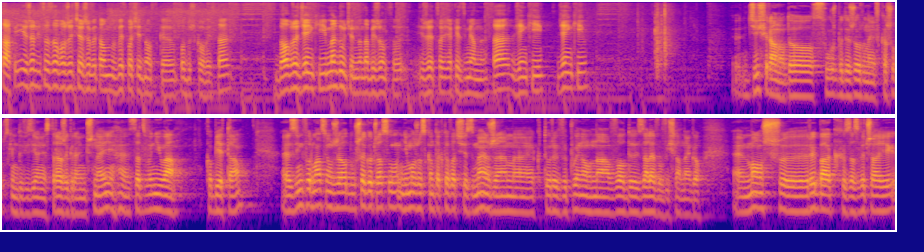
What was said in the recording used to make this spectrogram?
Tak, i jeżeli coś zauważycie, żeby tam wysłać jednostkę poduszkowiec, tak? Dobrze, dzięki. Meldujcie na, na bieżąco, jeżeli coś, jakieś zmiany, tak? Dzięki, dzięki. Dziś rano do służby dyżurnej w Kaszubskim Dywizjonie Straży Granicznej zadzwoniła kobieta z informacją, że od dłuższego czasu nie może skontaktować się z mężem, który wypłynął na wody Zalewu Wiślanego. Mąż, rybak, zazwyczaj e,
